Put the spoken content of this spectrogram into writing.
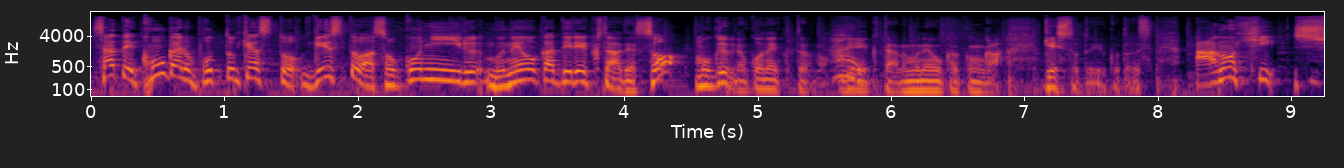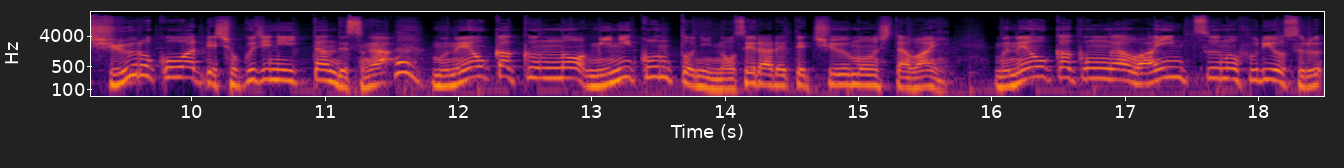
さて、今回のポッドキャスト、ゲストはそこにいる宗岡ディレクターです。そう木曜日のコネクトのディレクターの宗岡くんがゲストということです。あの日、収録終わりで食事に行ったんですが、宗岡くんのミニコントに載せられて注文したワイン、宗岡くんがワイン通のふりをする、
